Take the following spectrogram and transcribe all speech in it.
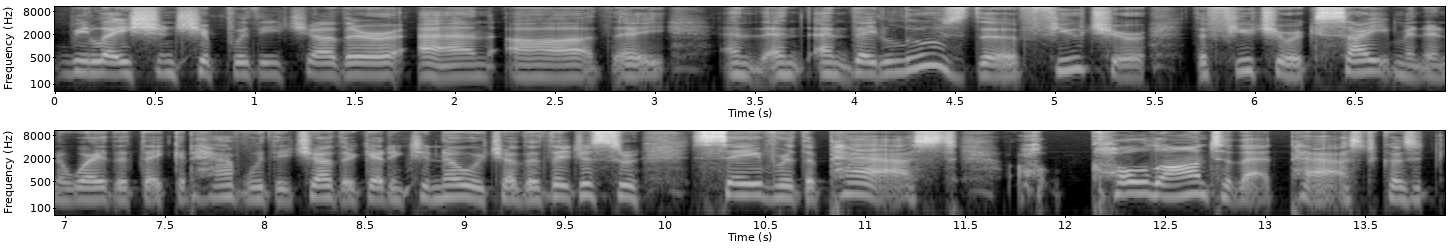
relationship with each other, and uh, they and, and and they lose the future, the future excitement in a way that they could have with each other, getting to know each other. They just sort of savor the past, hold on to that past because it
